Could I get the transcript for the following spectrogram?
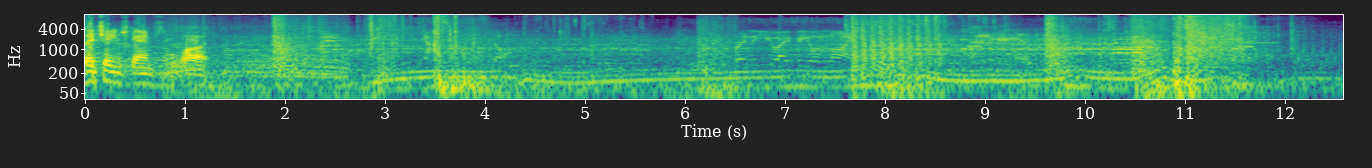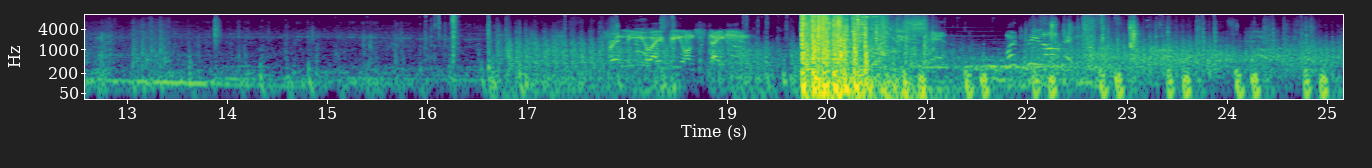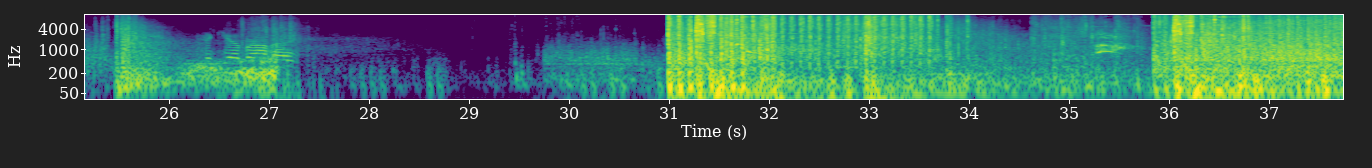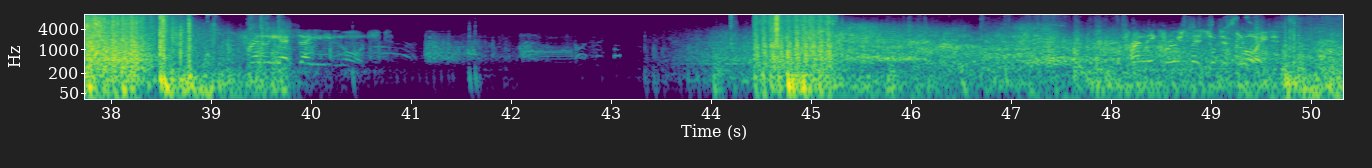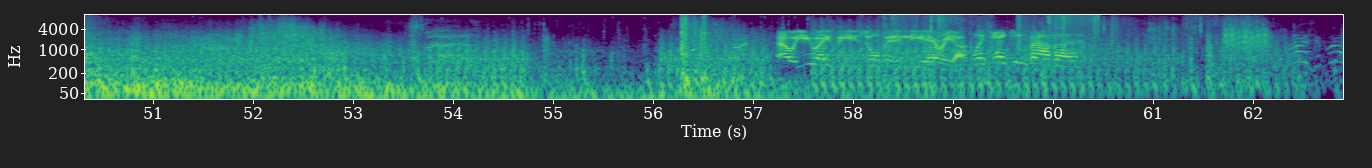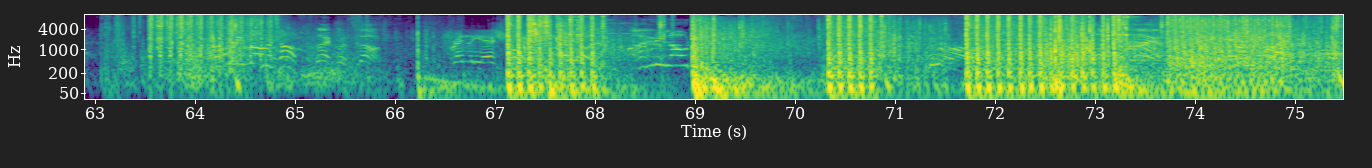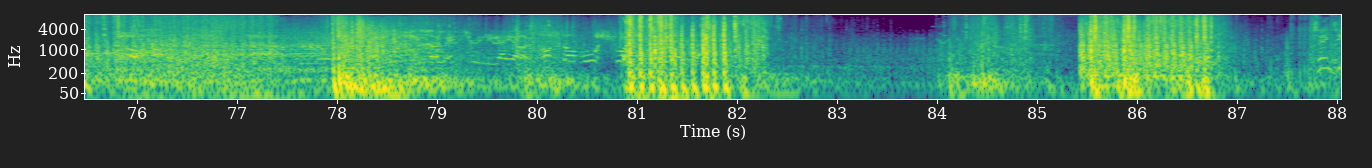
They change games a lot. Friendly UAV online. Friendly UAV on station. I'm reloading! Secure Bravo. Friendly SAE launched. Friendly cruise missile deployed. Our UAV is orbiting the area. We're taking Bravo. Throwing Molotov! Sniper down. Friendly airstrike. I'm reloading! Hostile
